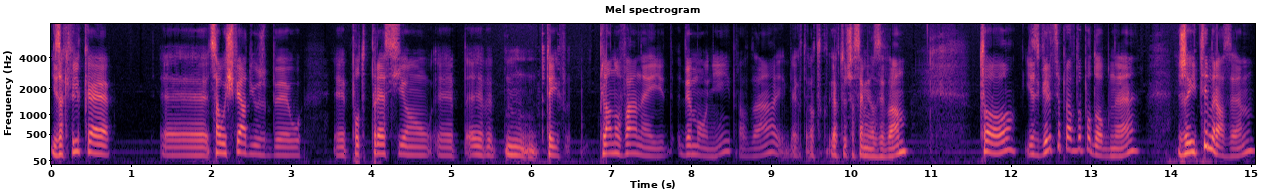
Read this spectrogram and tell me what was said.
i za chwilkę e, cały świat już był e, pod presją e, tej planowanej demonii, prawda, jak to, jak to czasami nazywam, to jest wielce prawdopodobne, że i tym razem,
